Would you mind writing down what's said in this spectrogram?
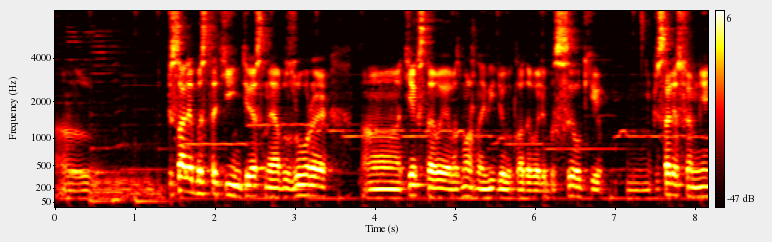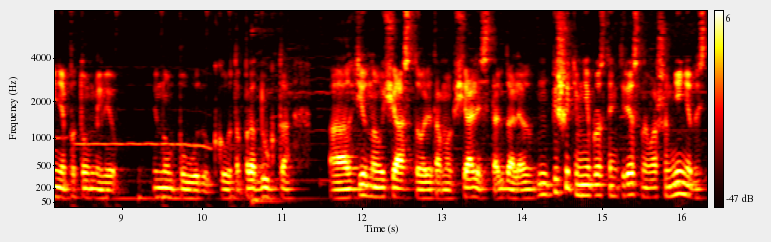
э, писали бы статьи, интересные обзоры, текстовые, возможно, видео выкладывали бы ссылки, писали свое мнение потом или ином поводу какого-то продукта, а, активно участвовали, там общались и так далее. Пишите, мне просто интересно ваше мнение. То есть,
